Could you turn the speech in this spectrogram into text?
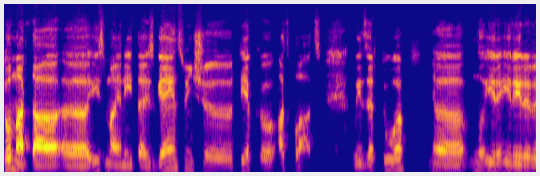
tomēr tā izmainītais gēns tiek atklāts. Līdz ar to nu, ir, ir, ir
